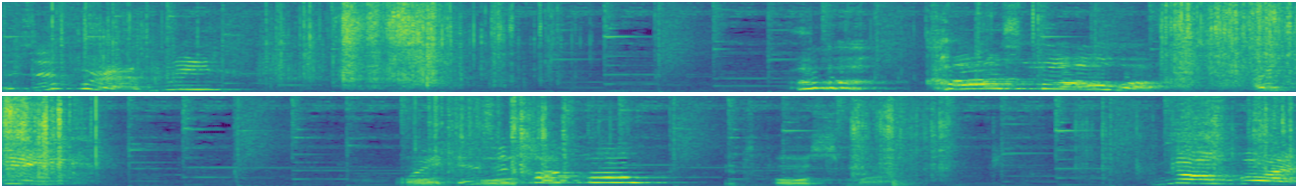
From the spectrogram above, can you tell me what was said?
Is this for Emily? Cozmo! I think. Wait, is it Cozmo? It's Osmo. No, but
